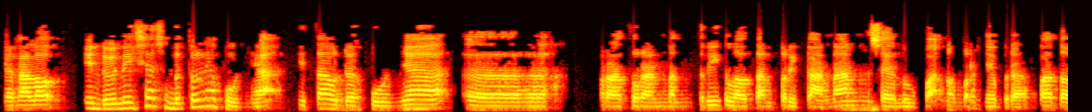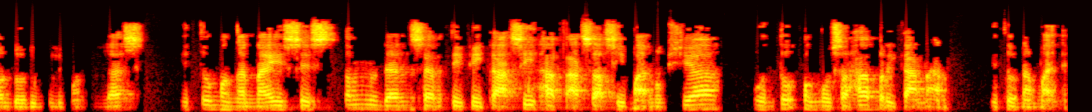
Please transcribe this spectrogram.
Ya kalau Indonesia sebetulnya punya, kita udah punya eh, peraturan Menteri Kelautan Perikanan, saya lupa nomornya berapa tahun 2015, itu mengenai sistem dan sertifikasi hak asasi manusia untuk pengusaha perikanan, itu namanya.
